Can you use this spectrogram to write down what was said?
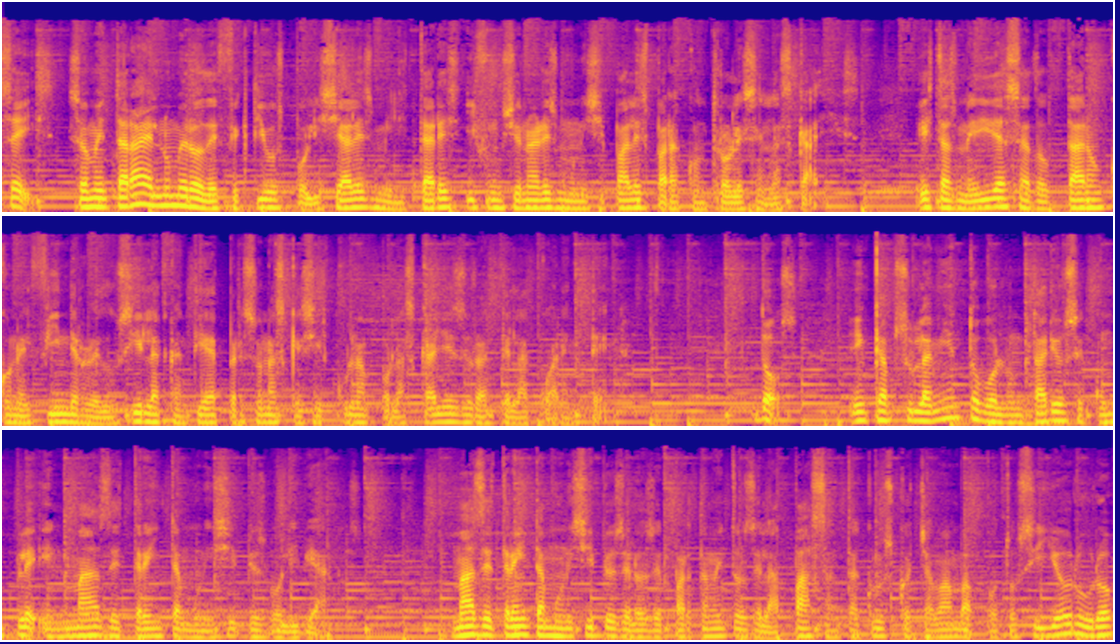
6. Se aumentará el número de efectivos policiales, militares y funcionarios municipales para controles en las calles. Estas medidas se adoptaron con el fin de reducir la cantidad de personas que circulan por las calles durante la cuarentena. 2. Encapsulamiento voluntario se cumple en más de 30 municipios bolivianos. Más de 30 municipios de los departamentos de La Paz, Santa Cruz, Cochabamba, Potosí y Oruro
